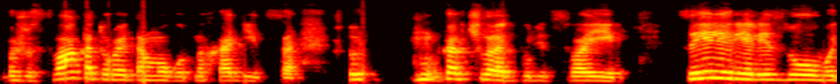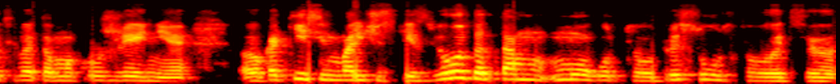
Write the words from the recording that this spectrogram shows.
божества, которые там могут находиться, что как человек будет свои цели реализовывать в этом окружении, э, какие символические звезды там могут присутствовать, э,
